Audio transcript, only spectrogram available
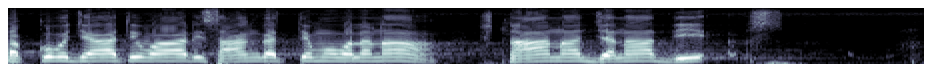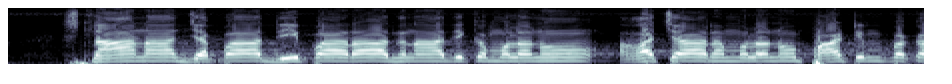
తక్కువ జాతి వారి సాంగత్యము వలన స్నాన జన దీ స్నాన జప దీపారాధనాధికములను ఆచారములను పాటింపక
